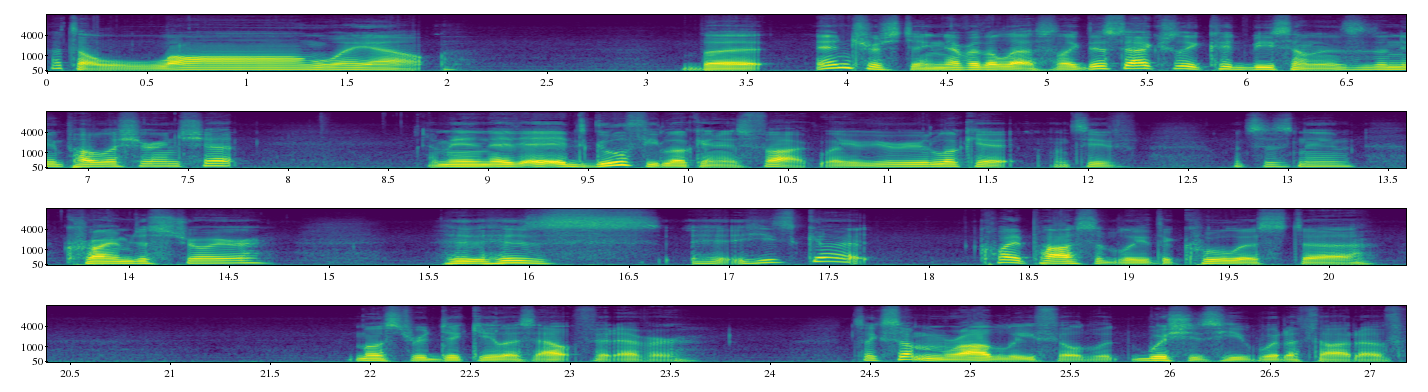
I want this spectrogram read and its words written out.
That's a long way out. But interesting nevertheless. Like this actually could be something. This is a new publisher and shit. I mean, it, it's goofy looking as fuck. Like if you look at, let's see, if, what's his name? Crime Destroyer. His, his he's got quite possibly the coolest, uh, most ridiculous outfit ever. It's like something Rob Liefeld would, wishes he would have thought of.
